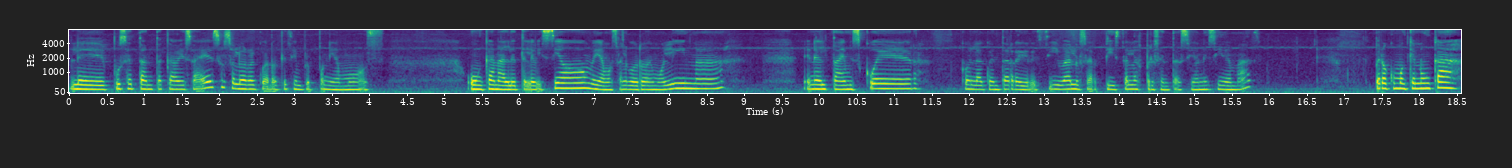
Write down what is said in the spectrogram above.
le puse tanta cabeza a eso, solo recuerdo que siempre poníamos un canal de televisión, veíamos al gorro de Molina, en el Times Square, con la cuenta regresiva, los artistas, las presentaciones y demás. Pero como que nunca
